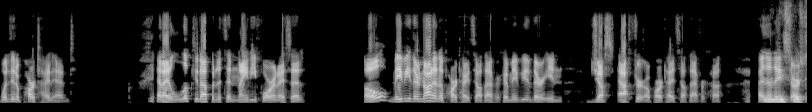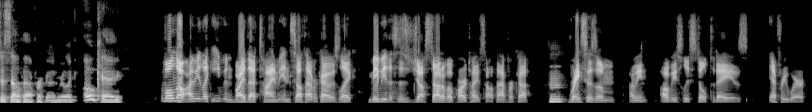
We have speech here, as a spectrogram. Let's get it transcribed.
"When did apartheid end?" And I looked it up, and it said 94, and I said, "Oh, maybe they're not in apartheid South Africa. Maybe they're in just after apartheid South Africa." And, then, they, start switched to South Africa, and we are like, okay, Well, no, I mean, like, even by that time in South Africa, I was like, maybe this is just out of apartheid South Africa. Mhm. Racism, I mean, obviously, still today is everywhere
